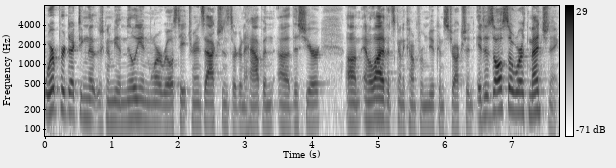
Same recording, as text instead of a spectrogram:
we're predicting that there's going to be a million more real estate transactions that are going to happen uh, this year, um, and a lot of it's going to come from new construction. It is also worth mentioning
